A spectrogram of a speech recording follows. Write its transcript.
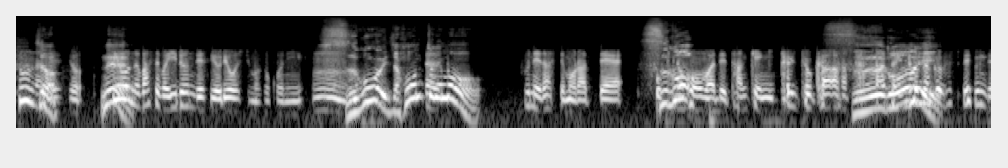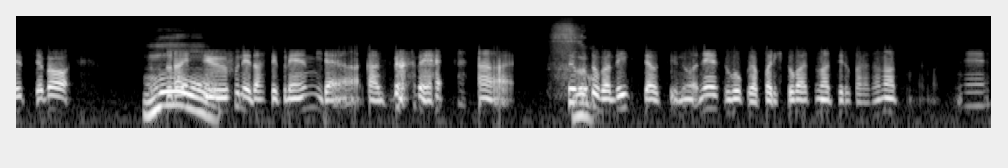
そうなんですよ、ね、手を伸ばせばいるんですよ漁師もそこに、うん、すごい。じゃあ本当にもう船出してもらってすごい方まで探検に行ったりとかすごい。いろんなことしてるんですけどもう。来週船出してくれんみたいな感じとかで、はい、そういうことができちゃうっていうのはねすごくやっぱり人が集まってるからだなと思いますね。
